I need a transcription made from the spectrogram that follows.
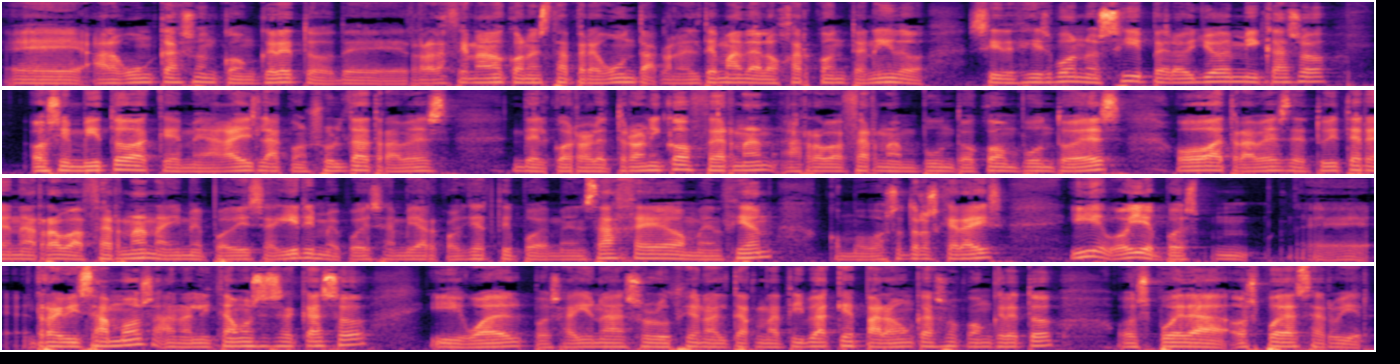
eh, algún caso en concreto de, relacionado con esta pregunta, con el tema de alojar contenido, si decís, bueno, sí, pero yo en mi caso os invito a que me hagáis la consulta a través del correo electrónico fernan.fernan.com.es o a través de Twitter en arroba fernan ahí me podéis seguir y me podéis enviar cualquier tipo de mensaje o mención, como vosotros queráis, y oye, pues mm, eh, revisamos, analizamos ese caso y igual pues hay una solución alternativa que para un caso concreto os pueda, os pueda servir.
